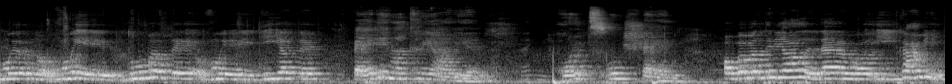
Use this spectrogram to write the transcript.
мирно в мирі думати, в мирі діяти. Beide Materialien, Holz und Stein, Оба матеріали, дерево і камінь,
